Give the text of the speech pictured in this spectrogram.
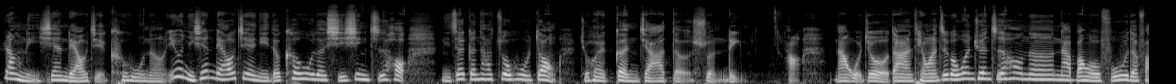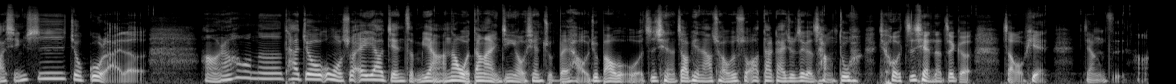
让你先了解客户呢？因为你先了解你的客户的习性之后，你再跟他做互动就会更加的顺利。好，那我就当然填完这个问卷之后呢，那帮我服务的发型师就过来了。好，然后呢，他就问我说：“哎，要剪怎么样？”那我当然已经有先准备好，我就把我我之前的照片拿出来，我就说：“哦，大概就这个长度，就我之前的这个照片这样子。”好，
